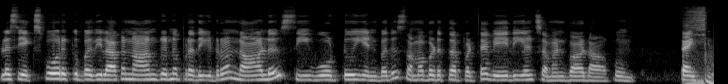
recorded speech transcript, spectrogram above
plus x ஃபோருக்கு பதிலாக நான்குன்னு பிரதியிடுறோம். நாலு சிஓ டூ என்பது சமப்படுத்தப்பட்ட வேதியியல் சமன்பாடாகும். தேங்க்யூ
